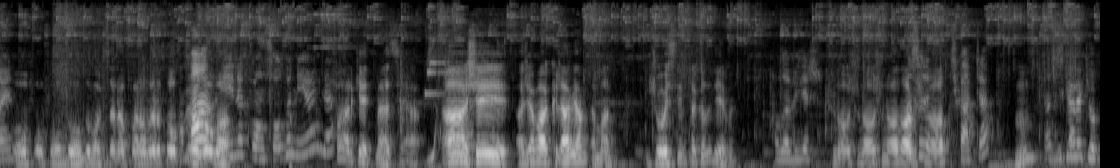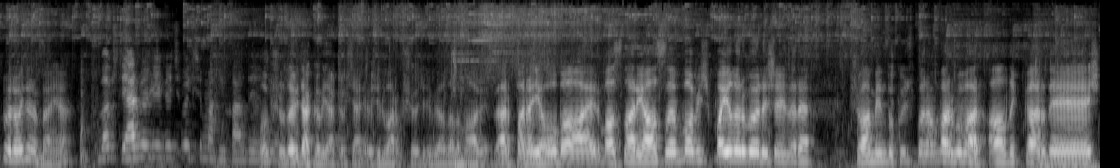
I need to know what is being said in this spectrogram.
oyun? Of of oldu oldu baksana paraları topluyor Ama baba. yine konsolda niye öyle? Fark etmez ya. Aa şey acaba klavyem aman joystick'im takılı diye mi? Olabilir. Şunu al şunu al şunu al abi Nasıl şunu al. çıkartacak? Hı? Nasıl Hiç çıkar- gerek yok böyle oynarım ben ya. Bak işte diğer bölgeye geçmek için bak yukarıda yazıyor. Hop şurada bir dakika bir dakika bir saniye ödül varmış şu ödülü bir alalım abi. Ver parayı oba elmaslar yağsın babiş bayılır böyle şeylere. Şu an benim 900 param var mı var aldık kardeş.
